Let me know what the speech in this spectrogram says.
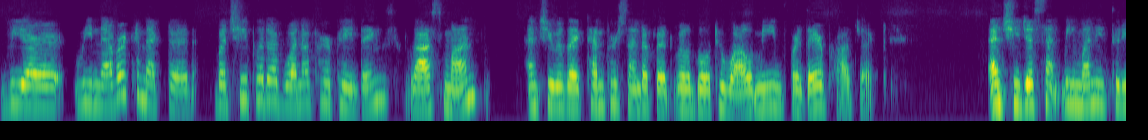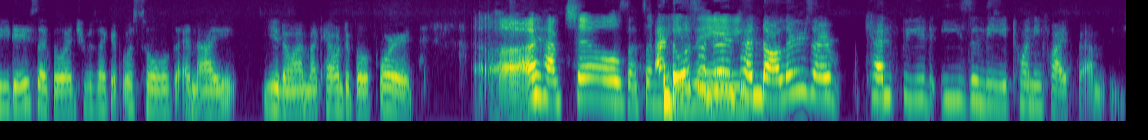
We are we never connected, but she put up one of her paintings last month, and she was like, ten percent of it will go to WowMeem for their project. And she just sent me money three days ago, and she was like, it was sold, and I, you know, I'm accountable for it. Uh, I have chills. That's amazing. And those hundred and ten dollars are can feed easily 25 families.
